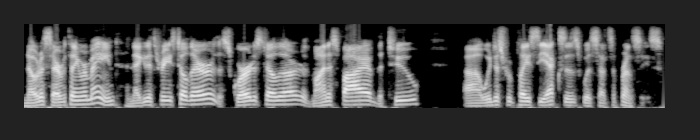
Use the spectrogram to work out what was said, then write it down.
Notice everything remained. The negative 3 is still there, the squared is still there, the minus 5, the 2. Uh, we just replace the x's with sets of parentheses.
